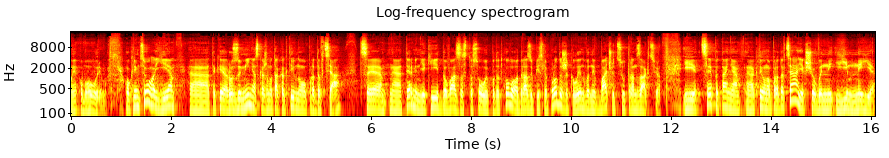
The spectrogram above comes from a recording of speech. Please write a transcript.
ми обговорюємо. Окрім цього, є е, таке розуміння, скажімо так. активного продавця. Це е, термін, який до вас застосовує податково одразу після продажу, коли вони бачать цю транзакцію. І це питання е, активного продавця, якщо ви не їм не є,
